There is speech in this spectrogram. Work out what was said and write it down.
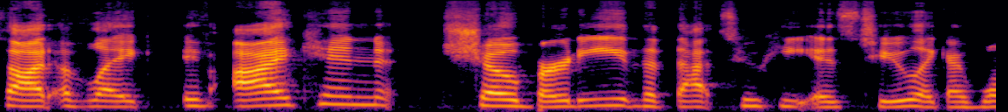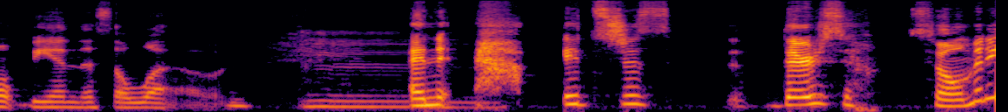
thought of like if I can show Birdie that that's who he is too, like I won't be in this alone. And Mm. it's just there's so many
